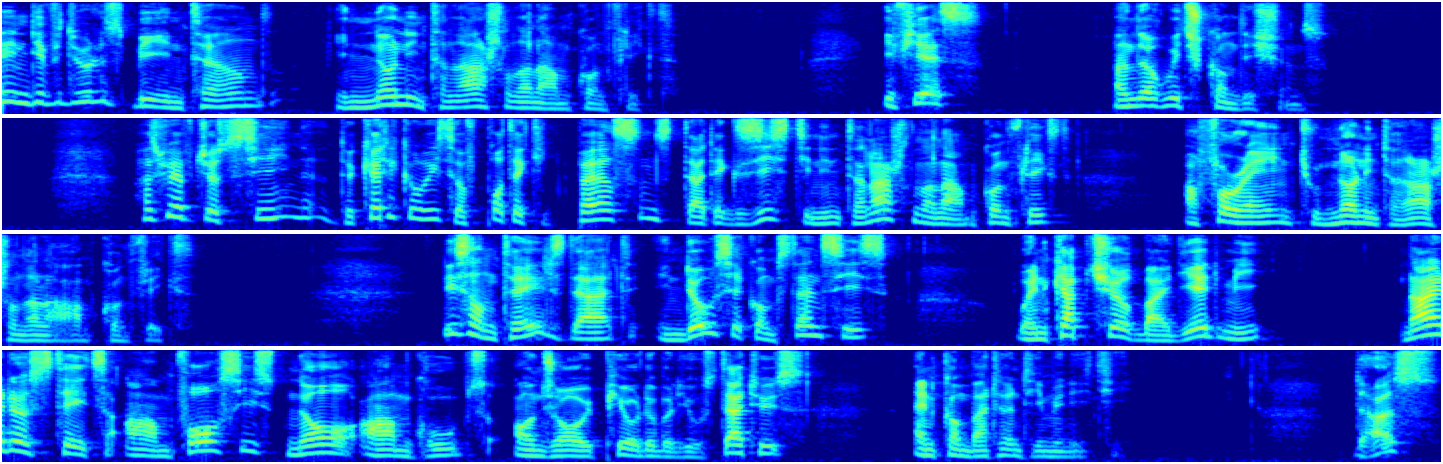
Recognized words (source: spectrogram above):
individuals be interned in non-international armed conflict? If yes, under which conditions? As we have just seen, the categories of protected persons that exist in international armed conflicts are foreign to non-international armed conflicts. This entails that, in those circumstances, when captured by the enemy, neither state's armed forces nor armed groups enjoy POW status and combatant immunity. Thus,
